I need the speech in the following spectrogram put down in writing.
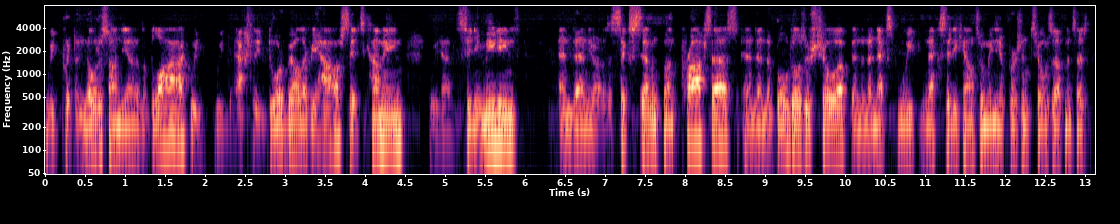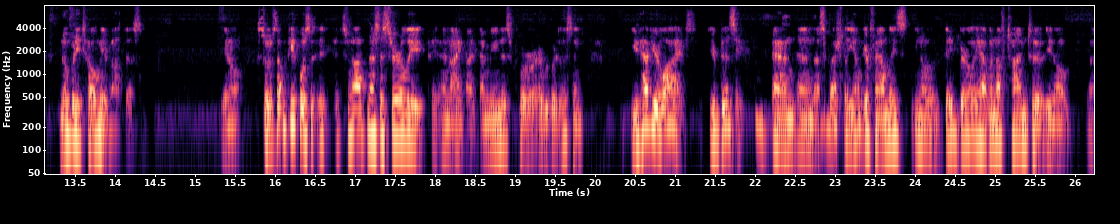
we'd put the notice on the end of the block. We'd, we'd actually doorbell every house, say it's coming. We'd have city meetings. And then, you know, it was a six, seven month process. And then the bulldozers show up. And then the next week, next city council meeting, a person shows up and says, nobody told me about this. You know, so some people, it's not necessarily, and I, I- I mean this for everybody listening, you have your lives. You're busy, and and especially younger families, you know, they barely have enough time to you know uh,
